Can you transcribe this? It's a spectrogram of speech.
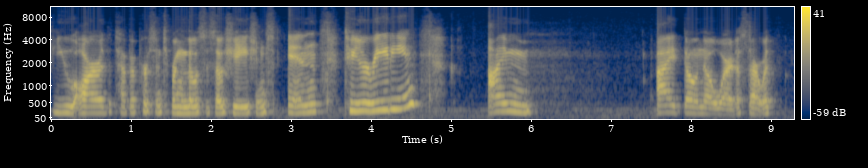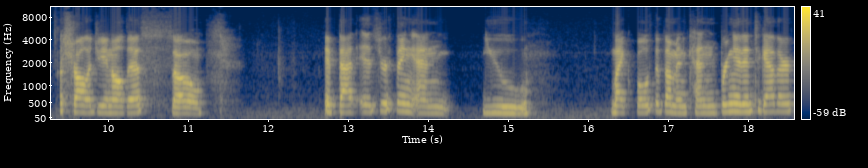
you are the type of person to bring those associations in to your reading. I'm, I don't know where to start with astrology and all this, so if that is your thing and you like both of them and can bring it in together.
